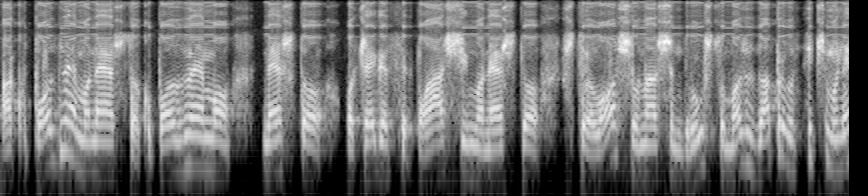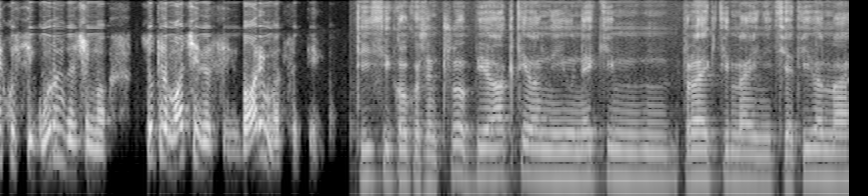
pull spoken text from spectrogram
ako poznajemo nešto, ako poznajemo nešto od čega se plašimo, nešto što je loše u našem društvu, možda zapravo stičemo neku sigurnost da ćemo sutra moći da se izborimo sa tim. Ti si, koliko sam čuo, bio aktivan i u nekim projektima, inicijativama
